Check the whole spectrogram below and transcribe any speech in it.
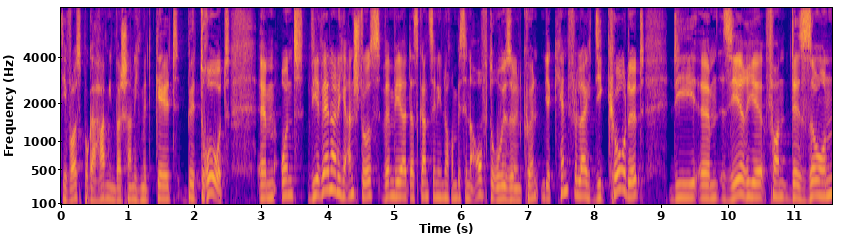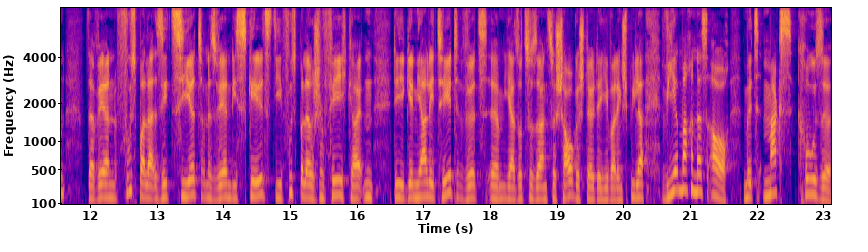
die Wolfsburger haben ihn wahrscheinlich mit Geld bedroht. Ähm, und wir wären ja nicht Anstoß, wenn wir das Ganze nicht noch ein bisschen aufdröseln könnten. Ihr kennt vielleicht Decoded, die ähm, Serie von The Zone. Da werden Fußballer seziert und es werden die Skills, die fußballerischen Fähigkeiten, die Genialität wird ähm, ja sozusagen zur Schau gestellt der jeweiligen Spieler. Wir machen das auch mit Max Kruse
